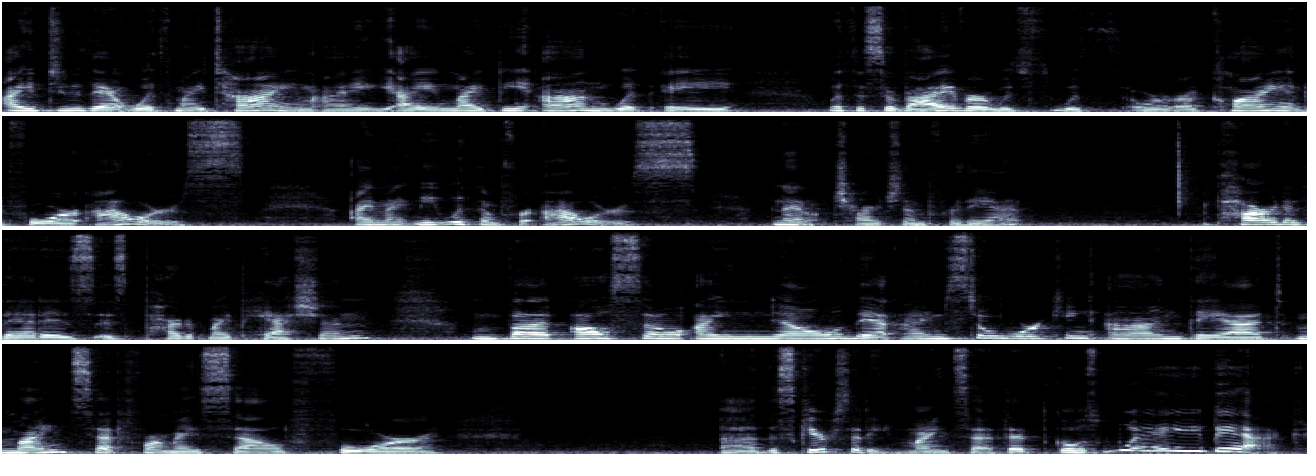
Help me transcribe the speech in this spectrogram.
I do that with my time. I i might be on with a with a survivor with with or a client for hours. I might meet with them for hours and i don't charge them for that part of that is is part of my passion but also I know that I'm still working on that mindset for myself for uh, the scarcity mindset that goes way back.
